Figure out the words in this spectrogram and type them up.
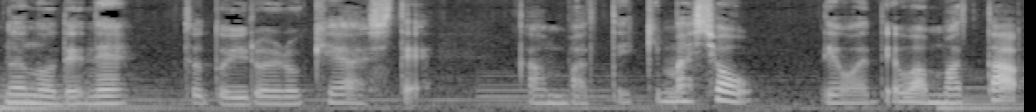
なのでねちょっといろいろケアして頑張っていきましょう。ではではまた。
